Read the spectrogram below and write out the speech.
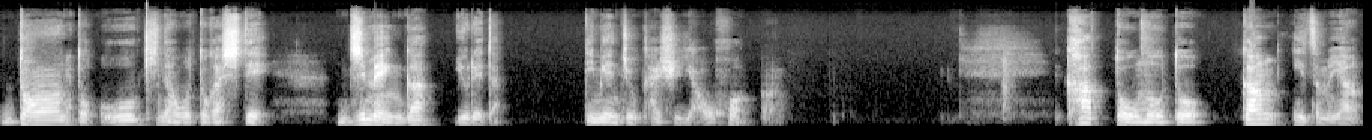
ドーンと大きな音がして地面が揺れた，地面就开始摇晃啊。かと思うと刚一怎么样？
